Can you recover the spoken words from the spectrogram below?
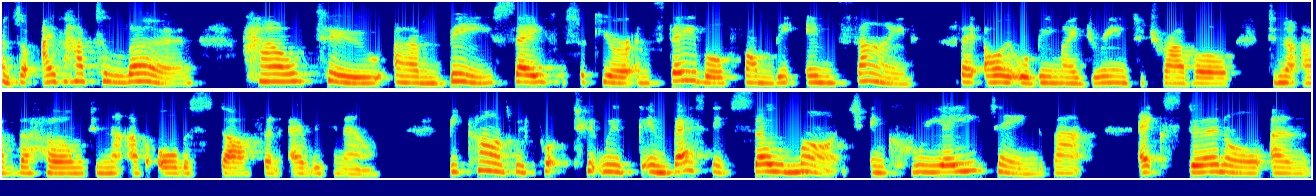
And so I've had to learn how to um, be safe, secure, and stable from the inside. Say, oh, it will be my dream to travel, to not have the home, to not have all the stuff and everything else. Because we've put, to, we've invested so much in creating that external and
